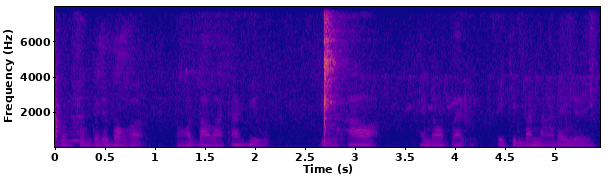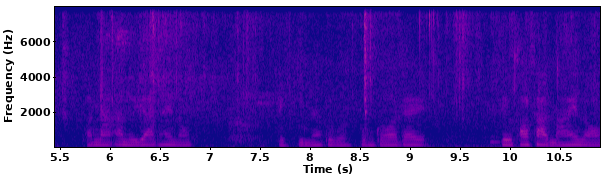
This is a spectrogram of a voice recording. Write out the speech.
ะผมผมก็ได้บอกว่าน้องบาว่าถ้าหิวหิวข้าวอะ ให้น้องไปไปกินบ้านนาได้เลยเพราะนาอนุญาตให้น้อง ไปกินนะทุกคนผมก็ได้ซื้อข้าวสารมาให้น้อง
